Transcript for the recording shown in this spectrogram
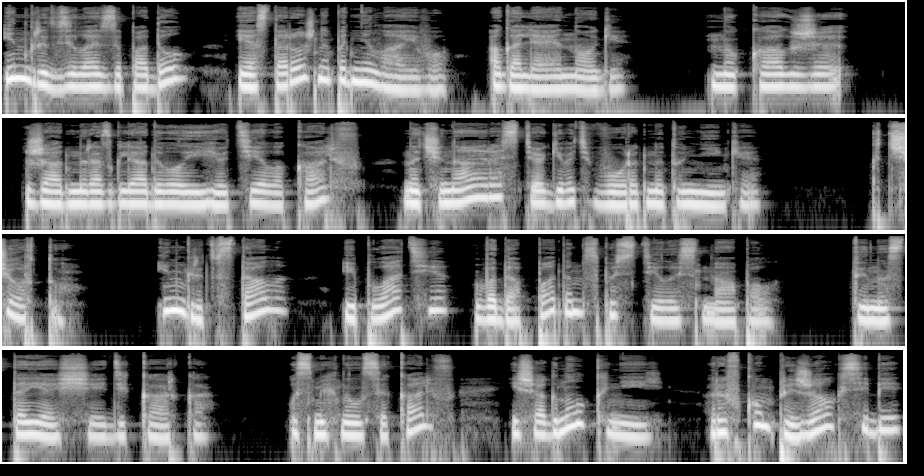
Ингрид взялась за подол и осторожно подняла его, оголяя ноги. «Но как же...» Жадно разглядывал ее тело Кальф, начиная расстегивать ворот на тунике. «К черту!» Ингрид встала, и платье водопадом спустилось на пол. «Ты настоящая дикарка!» Усмехнулся Кальф и шагнул к ней, рывком прижал к себе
